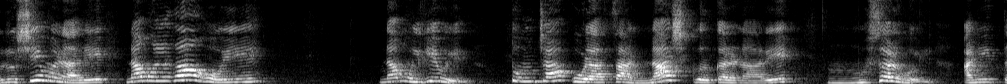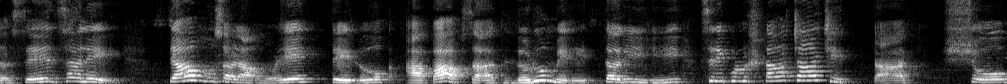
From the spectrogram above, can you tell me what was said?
ऋषी म्हणाले ना मुलगा होईल. ना मुलगी होईल. तुमच्या कुळाचा नाश करणारे मुसळ होईल. आणि तसेच झाले. त्या मुसळामुळे ते लोक आपापसात लढून मेले तरीही श्रीकृष्णाच्या चित्तात शोभ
